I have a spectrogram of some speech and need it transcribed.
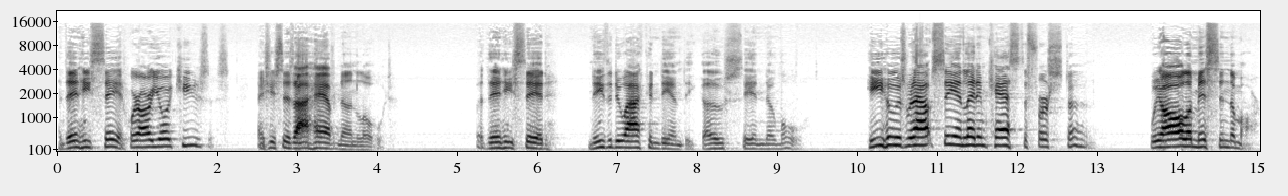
And then he said, Where are your accusers? And she says, I have none, Lord. But then he said, Neither do I condemn thee. Go sin no more. He who is without sin, let him cast the first stone. We all are missing the mark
